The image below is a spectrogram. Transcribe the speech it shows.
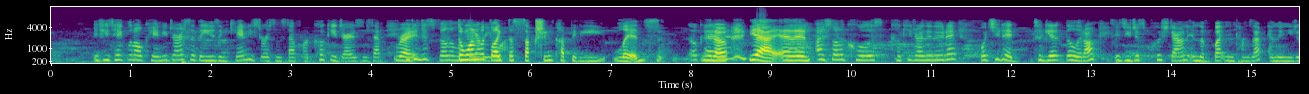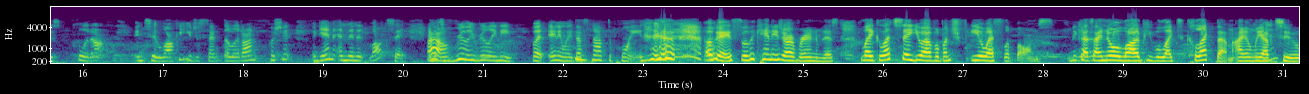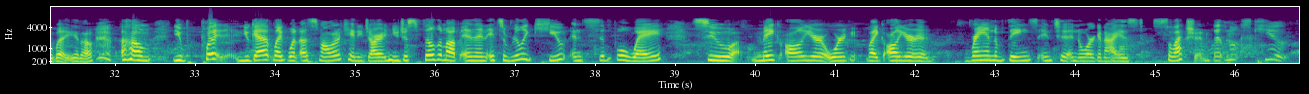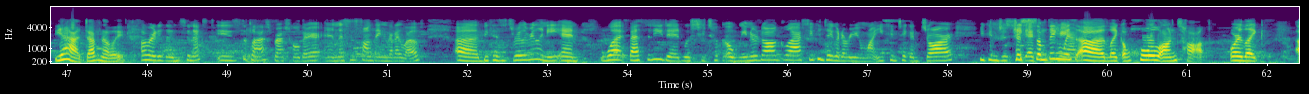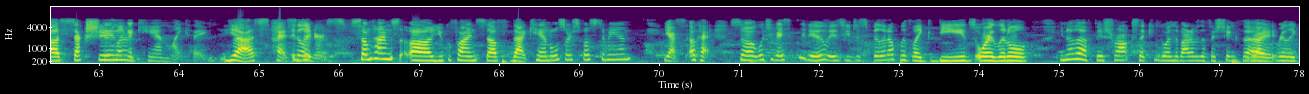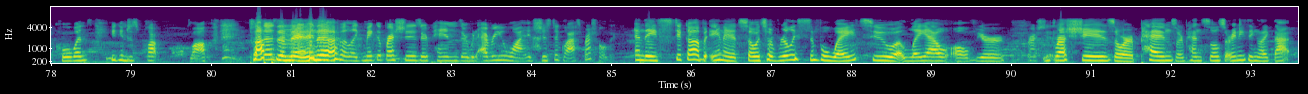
if you take little candy jars that they use in candy stores and stuff, or cookie jars and stuff, Right. you can just fill them. With the with one with like the want. suction cuppity lids. okay. You know? Yeah, and then I saw the coolest cookie jar the other day. What you did to get the lid off is you just push down and the button comes up and then you just pull it off. And to lock it, you just set the lid on, push it again, and then it locks it. And Wow. it's really, really neat. But anyway, that's not the point. okay, so the candy jar of randomness. Like, let's say you have a bunch of EOS lip balms, because I know a lot of people like to collect them. I only have two, but you know, um, you put you get like what a smaller candy jar, and you just fill them up, and then it's a really cute and simple way to make all your org like all your random things into an organized selection. that looks cute. Yeah, definitely. Alrighty then, so next is the glass brush holder, and this is something that I love uh, because it's really, really neat. And what Bethany did was she took a wiener dog glass. You can take whatever you want. You can take a jar. You can just Just take a something with uh like a hole on top, or like a section. It's like a can-like thing. Yes. Okay, cylinders. sometimes uh, you can find stuff that candles are supposed to be in. Yes. Okay. So what you basically do is you just fill it up with like beads or little, you know, the fish rocks that can go in the bottom of the fish tank, the Right. really cool ones. You can just plop, plop, Plop those them in. and then put like makeup brushes or pens or whatever you want. It's just a glass brush holder. And they stick up in it, so it's a really simple way to lay out all of your Brushes. brushes or pens or pencils or anything like that.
